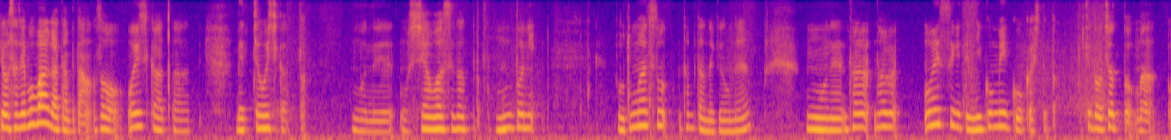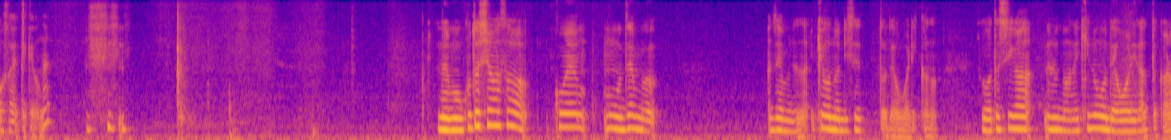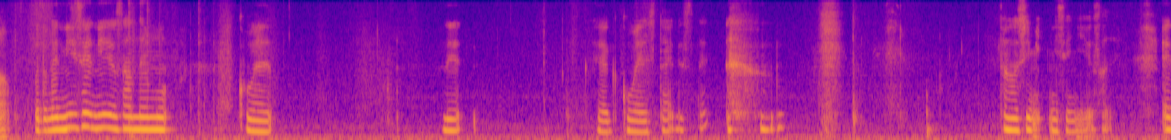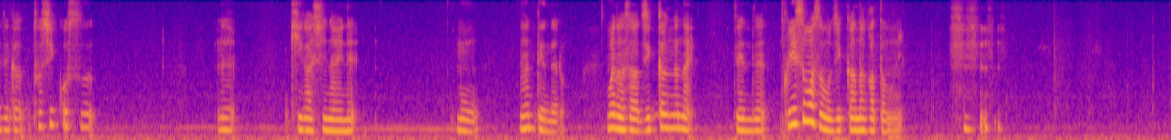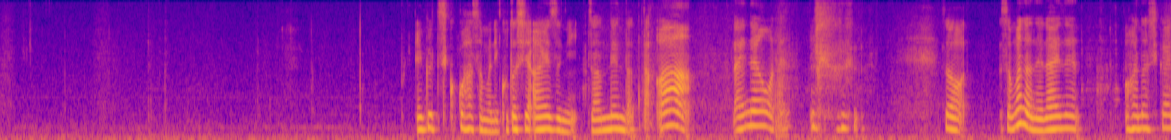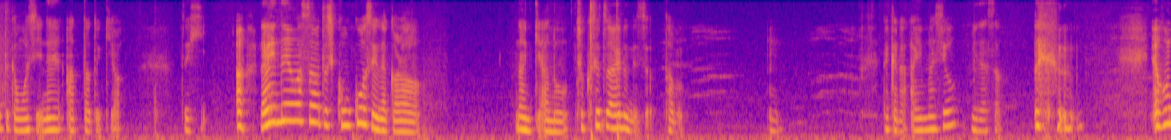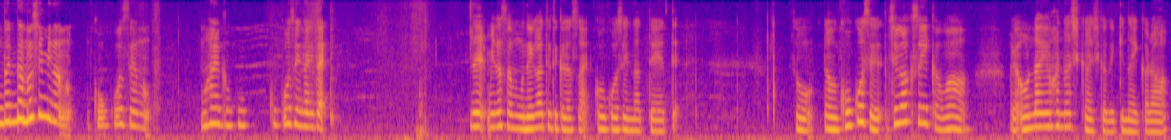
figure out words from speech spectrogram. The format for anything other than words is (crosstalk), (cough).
今日サテボバーガー食べたの？そう。美味しかっためっちゃ美味しかった。もうねもう幸せだった。本当に。お友達と食べたんだけどね。もうねた食べ美味しすぎて2個目以降かしてた。けどちょっとまあ抑えたけどね。(laughs) ねもう今年はさ公演もう全部全部じゃない。今日のリセットで終わりかな。そう私がやるのはね昨日で終わりだったから。またね2023年も公演。ね。早く公演したいですね。(laughs) 楽しみ2023年。えってか年越すね気がしないね。もうなんて言うんだろう。まださ実感がない。全然。クリスマスも実感なかったのに。(laughs) 江口ココハ様に今年会えずに残念だった。ああ来年会おうね。(laughs) そう。そうまだね来年お話し会とかもしねあった時は。ぜひ。あ来年はさ私高校生だからなんきあの直接会えるんですよ多分。うんだから会いましょう皆さん。(laughs) え本当に楽しみなの？高校生の。もう早く高校生になりたい。ね皆さんも願っててください。高校生になってって。そう。でも高校生中学生以下はあれオンラインお話し会しかできないから。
